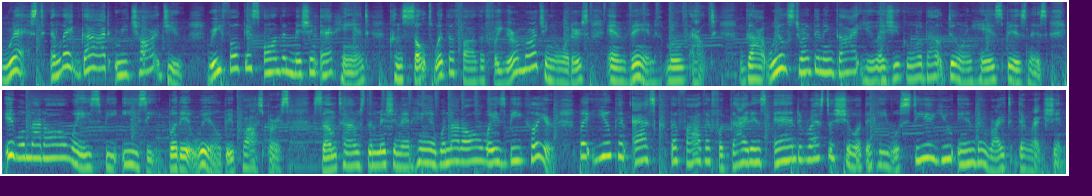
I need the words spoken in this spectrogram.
Rest and let God recharge you. Refocus on the mission at hand, consult with the Father for your marching orders, and then move out. God will strengthen and guide you as you go about doing His business. It will not always be easy, but it will be prosperous. Sometimes the mission at hand will not always be clear, but you can ask the Father for guidance and rest assured that He will steer you in the right direction.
